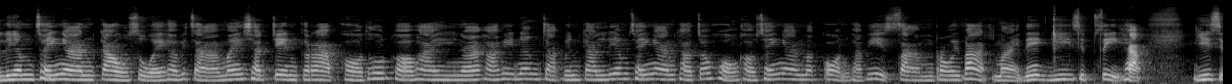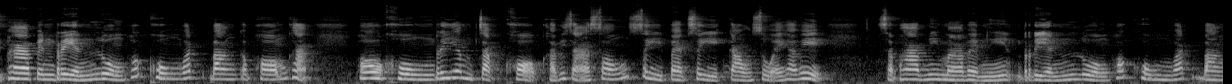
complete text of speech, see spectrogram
เลี่ยมใช้งานเก่าสวยค่ะพี่จ๋าไม่ชัดเจนกราบขอโทษขออภัยนะคะ พี่เนื่องจากเป็นการเลี่ยมใช้งานค่ะเจ้าของเขาใช้งานมาก่อนค่ะพี่ 300 บาทหมายเลข 24 ค่ะ 25 เป็นเหรียญหลวงพ่อคงวัดบางกระพร้อมค่ะ พ่อคงเลี่ยมจับขอบค่ะพี่จ๋า2484 เก่าสวยค่ะพี่ สภาพนี่มาแบบนี้เหรียญหลวงพ่อคงวัดบาง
